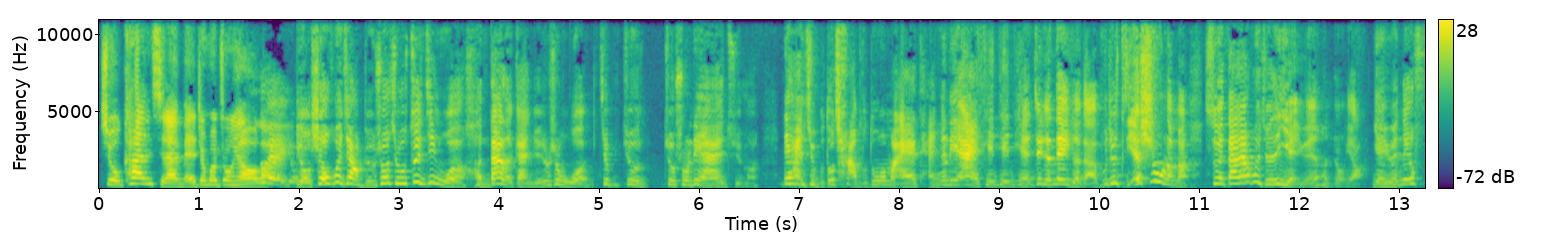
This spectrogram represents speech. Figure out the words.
就看起来没这么重要了。对，有时候会这样。比如说，就最近我很大的感觉就是，我就就就说恋爱剧嘛。恋爱剧不都差不多嘛？哎，谈个恋爱，甜甜甜，这个那个的，不就结束了嘛？所以大家会觉得演员很重要，演员那个氛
